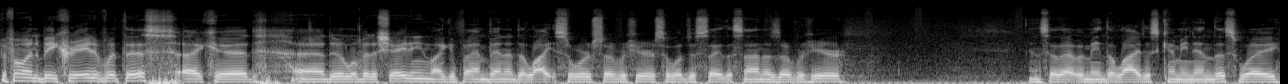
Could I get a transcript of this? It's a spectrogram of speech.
If I want to be creative with this, I could uh, do a little bit of shading, like if I invented the light source over here, so we'll just say the sun is over here. And so that would mean the light is coming in this way.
